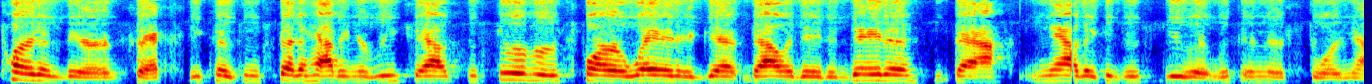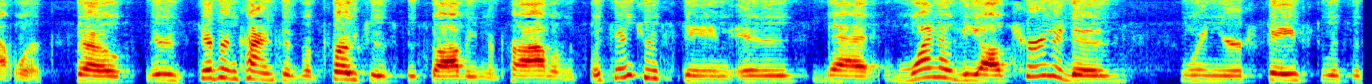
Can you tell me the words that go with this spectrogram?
part of their trick because instead of having to reach out to servers far away to get validated data back, now they could just do it within their store network. So there's different kinds of approaches to solving the problems. What's interesting is that one of the alternatives when you're faced with a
